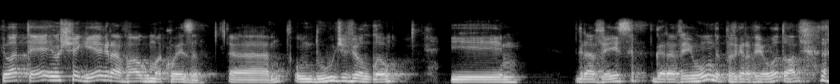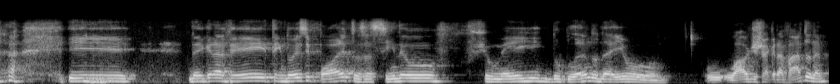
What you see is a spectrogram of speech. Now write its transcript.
eu até eu cheguei a gravar alguma coisa, uh, um duo de violão e Gravei, gravei um, depois gravei outro, óbvio. e uhum. daí gravei, tem dois Hipólitos, assim, daí eu filmei dublando daí o, o, o áudio já gravado, né?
